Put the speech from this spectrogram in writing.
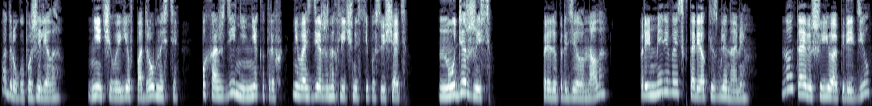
подругу пожалела. Нечего ее в подробности похождений некоторых невоздержанных личностей посвящать. «Ну, держись», — предупредила Нала, примериваясь к тарелке с блинами. Но Тавиш ее опередил,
